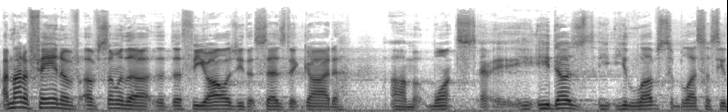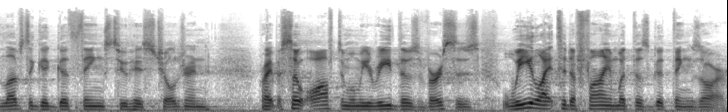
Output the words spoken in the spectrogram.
I'm not a fan of, of some of the, the, the theology that says that God um, wants, uh, he, he does, he, he loves to bless us, he loves to give good things to his children, right? But so often when we read those verses, we like to define what those good things are.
